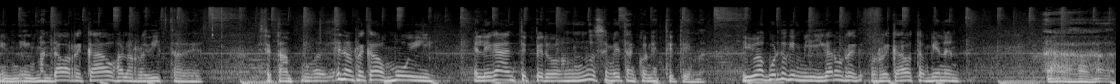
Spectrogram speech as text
y, mandaba recados a las revistas. De, eran recados muy elegantes, pero no se metan con este tema. Y yo me acuerdo que me llegaron recados también en, a,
